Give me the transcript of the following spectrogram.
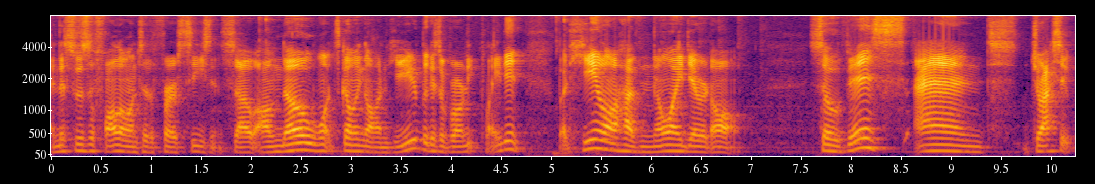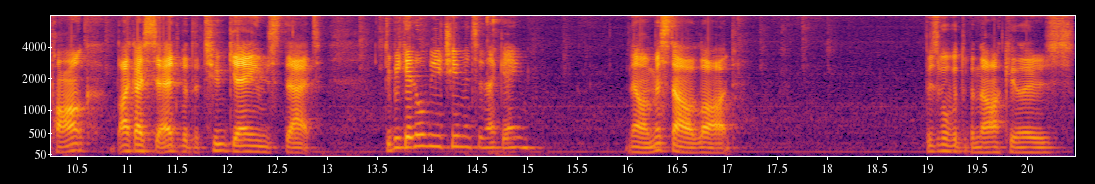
and this was a follow-on to the first season, so I'll know what's going on here because I've already played it. But here, I'll have no idea at all. So this and Jurassic Park, like I said, with the two games that did we get all the achievements in that game? No, I missed out a lot. Visible with the binoculars.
